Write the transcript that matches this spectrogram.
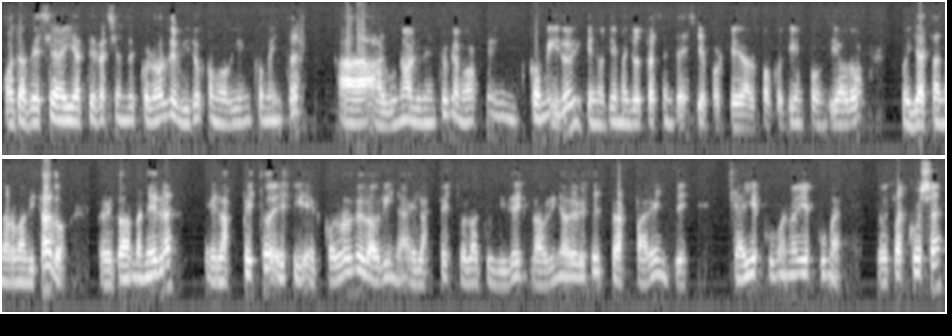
Otras veces hay alteración del color debido, como bien comentas, a algunos alimentos que hemos comido y que no tienen mayor trascendencia, porque al poco tiempo, un día o dos, pues ya está normalizado. Pero de todas maneras, el aspecto, es decir, el color de la orina, el aspecto, la turbidez, la orina debe ser transparente. Si hay espuma, no hay espuma. Todas esas cosas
